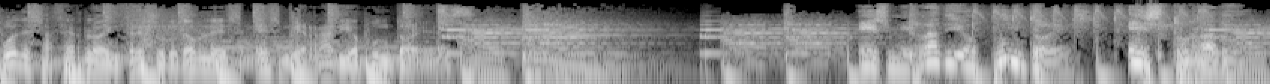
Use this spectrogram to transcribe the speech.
puedes hacerlo en www.esmiradio.es. Esmiradio.es es tu radio.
